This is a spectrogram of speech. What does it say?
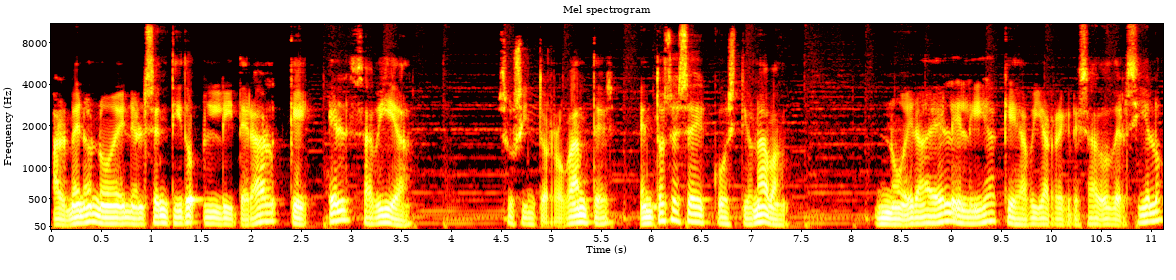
al menos no en el sentido literal que él sabía. Sus interrogantes entonces se cuestionaban. ¿No era él Elías que había regresado del cielo?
